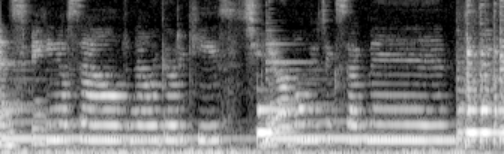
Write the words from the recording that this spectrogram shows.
And speaking of sound, now we go to Keith's terrible music segment.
